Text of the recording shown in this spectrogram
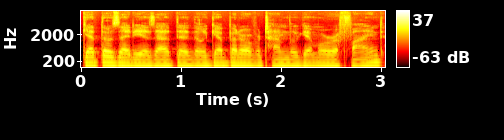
get those ideas out there. They'll get better over time. They'll get more refined.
